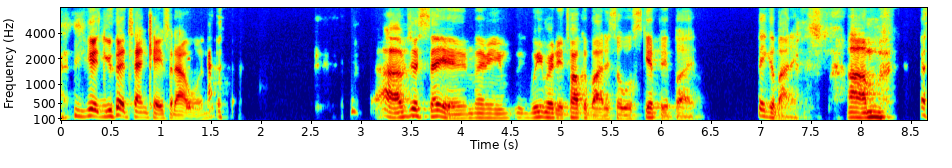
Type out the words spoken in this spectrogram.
you had, you hit 10k for that one. I'm just saying. I mean, we- we ain't ready to talk about it, so we'll skip it. But think about it. Um. all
